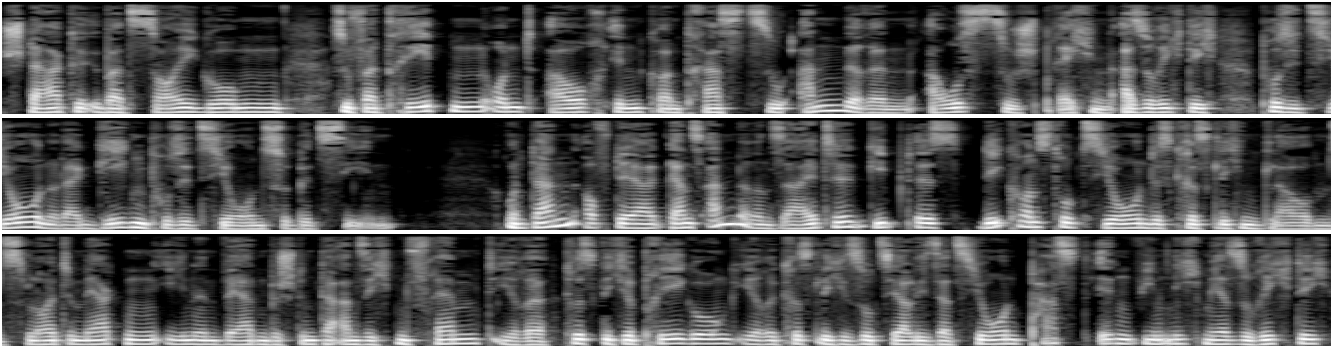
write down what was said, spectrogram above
starke Überzeugungen zu vertreten und auch in Kontrast zu anderen auszusprechen, also richtig Position oder Gegenposition zu beziehen. Und dann auf der ganz anderen Seite gibt es Dekonstruktion des christlichen Glaubens. Leute merken, ihnen werden bestimmte Ansichten fremd, ihre christliche Prägung, ihre christliche Sozialisation passt irgendwie nicht mehr so richtig.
